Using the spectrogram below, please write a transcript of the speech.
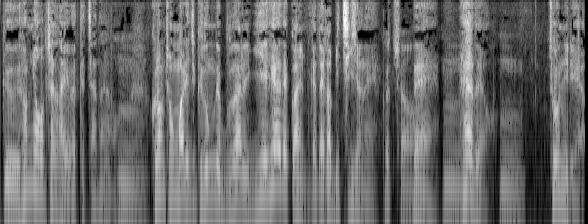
그 협력업체가 다 이렇댔잖아요. 음. 그럼 정말이지 그 동네 문화를 이해해야 될 거 아닙니까? 내가 미치기 전에. 그렇죠. 네, 음. 해야 돼요. 음. 좋은 일이에요.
